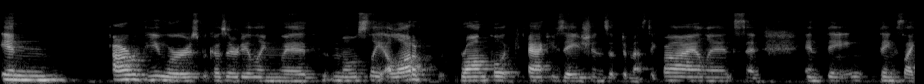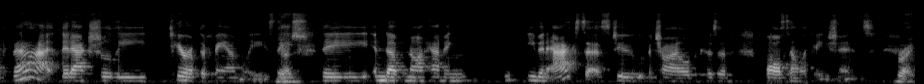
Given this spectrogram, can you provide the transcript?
in our viewers because they're dealing with mostly a lot of wrongful accusations of domestic violence and and thing, things like that that actually tear up their families. They Yes, they end up not having even access to a child because of false allegations. Right.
